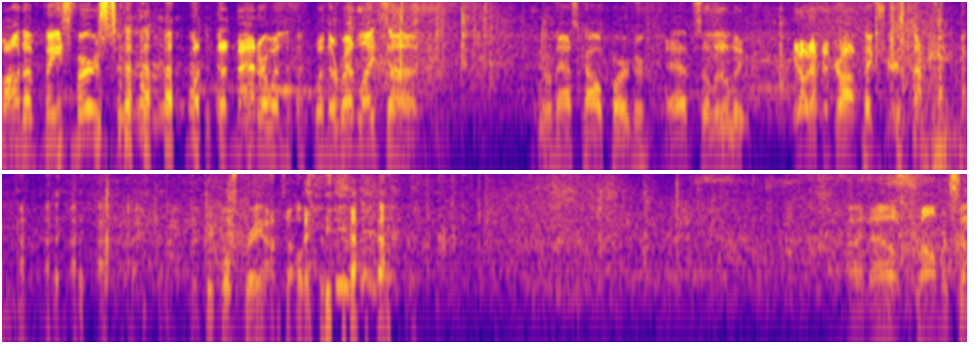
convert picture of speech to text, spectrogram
Wound up face first. doesn't matter when, when the red light's on. You don't ask how, partner. Absolutely. You don't have to draw a picture. Take those crayons out. All right, now Hjalmarsson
